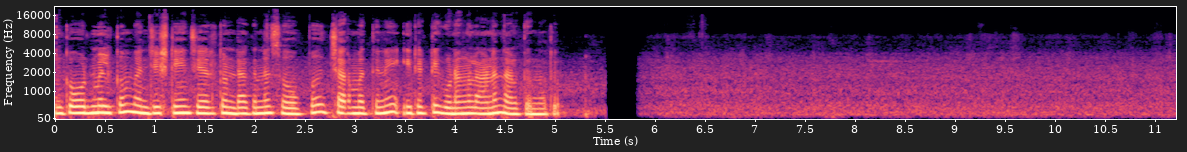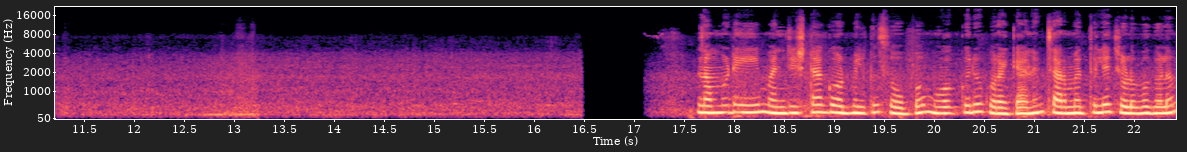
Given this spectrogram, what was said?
ഗോഡ് മിൽക്കും മഞ്ചിഷ്ടയും ചേർത്തുണ്ടാക്കുന്ന സോപ്പ് ചർമ്മത്തിന് ഇരട്ടി ഗുണങ്ങളാണ് നൽകുന്നത്. നമ്മുടെ ഈ മഞ്ചിഷ്ട ഗോഡ് മിൽക്ക് സോപ്പ് മുഖക്കുരു കുറയ്ക്കാനും ചർമ്മത്തിലെ ചുളിവുകളും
